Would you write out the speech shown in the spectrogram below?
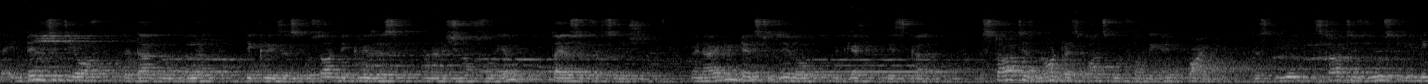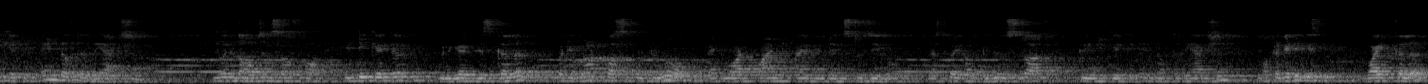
the intensity of the dark blue color decreases. Boson decreases on addition of sodium thiosulfate solution. When iodine tends to zero, we get this color. The starch is not responsible for the end point. The starch is used to indicate the end of the reaction. Even in the absence of uh, indicator, we will get this color, but it is not possible to know at what point iodine tends to zero. That's why you have to use starch to indicate the end of the reaction. After getting this white color,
